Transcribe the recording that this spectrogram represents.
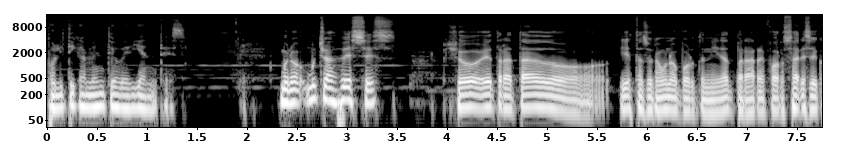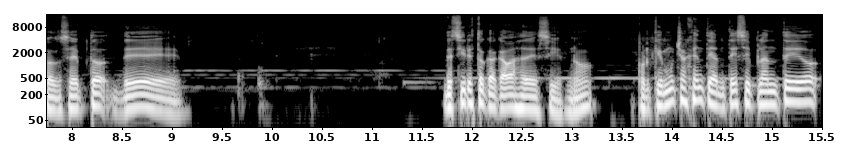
políticamente obedientes. Bueno, muchas veces yo he tratado, y esta es una buena oportunidad para reforzar ese concepto, de decir esto que acabas de decir, ¿no? Porque mucha gente ante ese planteo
